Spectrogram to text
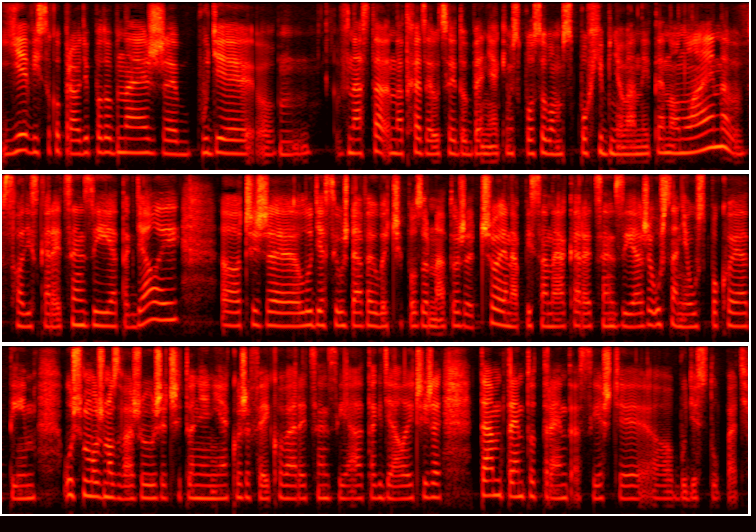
je vysoko pravdepodobné, že bude um, v nadchádzajúcej dobe nejakým spôsobom spochybňovaný ten online z hľadiska recenzií a tak ďalej. Uh, čiže ľudia si už dávajú väčší pozor na to, že čo je napísané, aká recenzia, že už sa neuspokoja tým, už možno zvažujú, že či to nie je akože fejková recenzia a tak ďalej. Čiže tam tento trend asi ešte uh, bude stúpať.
